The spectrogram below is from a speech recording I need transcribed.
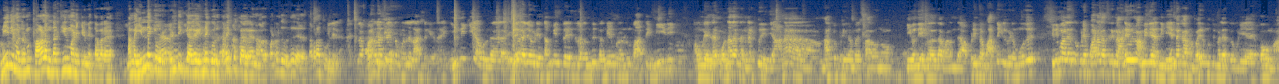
நீதிமன்றமும் காலம் தான் தீர்மானிக்கணுமே தவிர நம்ம இன்னைக்கு ஒரு ட்ரெண்டிங்காக இன்னைக்கு ஒரு தலைப்புக்காக நம்ம அதை பண்றது வந்து தவறா தோணுது முதல்ல இன்னைக்கு அவரோட இளையராஜாவுடைய தம்பி என்ற இதுல வந்து கங்கை மன்னன் வார்த்தை மீறி அவங்க எல்லாரும் ஒன்னாதான் இருந்தாங்க நட்பு ரீதியா. ஆனா நாக்கு பிடிக்கிற மாதிரி சாகணும் நீ வந்து எங்களால் தான் வளர்ந்த அப்படின்ற வார்த்தைகள் விடும்போது சினிமால இருக்கக்கூடிய பாடலாசிரியர்கள் அனைவருமே அமைதியா இருந்தீங்க. என்ன காரணம்? வைரமுத்து மேல இருக்கக்கூடிய கோபமா?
